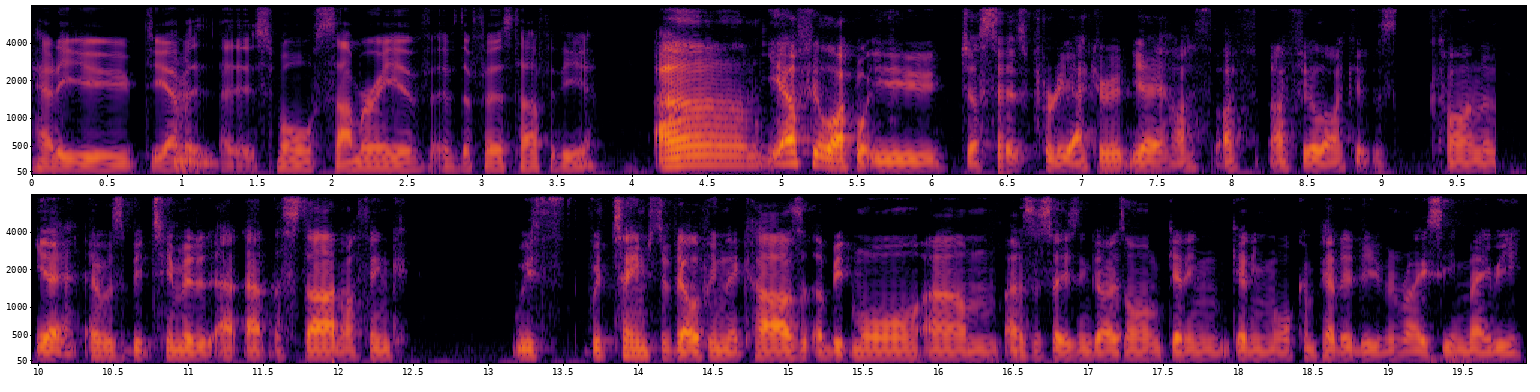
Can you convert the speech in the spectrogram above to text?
how do you do? You have a, hmm. a, small summary of, of the first half of the year? Um, yeah, I feel like what you just said is pretty accurate. Yeah, I, I, I feel like it was kind of yeah, it was a bit timid at, at the start, and I think with with teams developing their cars a bit more um, as the season goes on, getting getting more competitive and racing, maybe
